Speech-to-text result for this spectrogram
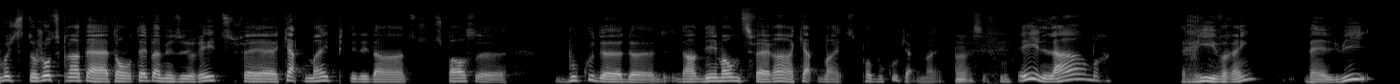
moi, je dis toujours, tu prends ta, ton tape à mesurer, tu fais 4 mètres, puis dans, tu, passes euh, beaucoup de, dans des mondes différents en 4 mètres. C'est pas beaucoup 4 mètres. Ah, c'est fou. Et l'arbre riverain, ben lui,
